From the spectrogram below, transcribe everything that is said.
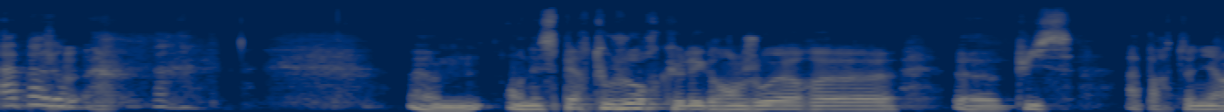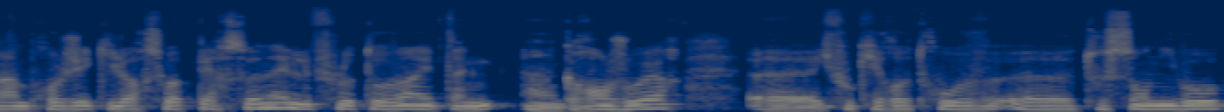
Ah, pardon. Euh, on espère toujours que les grands joueurs euh, euh, puissent appartenir à un projet qui leur soit personnel. Flotovin est un, grand joueur. il faut qu'il retrouve tout son niveau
